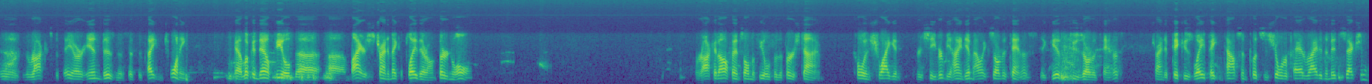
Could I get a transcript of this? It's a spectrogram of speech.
for the Rockets, but they are in business at the Titan 20. Yeah, looking downfield, uh, uh, Myers is trying to make a play there on third and long. Rocket offense on the field for the first time. Colin Schweigen, receiver. Behind him, Alex Zarlatanis. They give to Zarlatanis. Trying to pick his way. Peyton Thompson puts his shoulder pad right in the midsection.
